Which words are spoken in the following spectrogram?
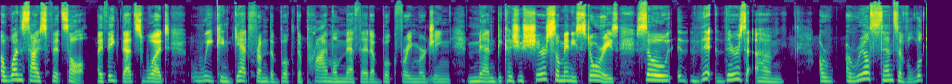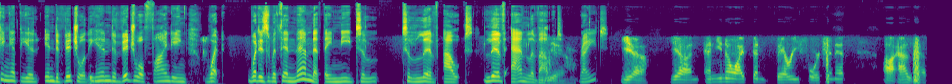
a one size fits all. I think that's what we can get from the book, The Primal Method, a book for emerging men, because you share so many stories. So th- there's um, a, a real sense of looking at the individual, the individual finding what what is within them that they need to to live out, live and live out, yeah. right? Yeah, yeah, and, and you know, I've been very fortunate, uh, as have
